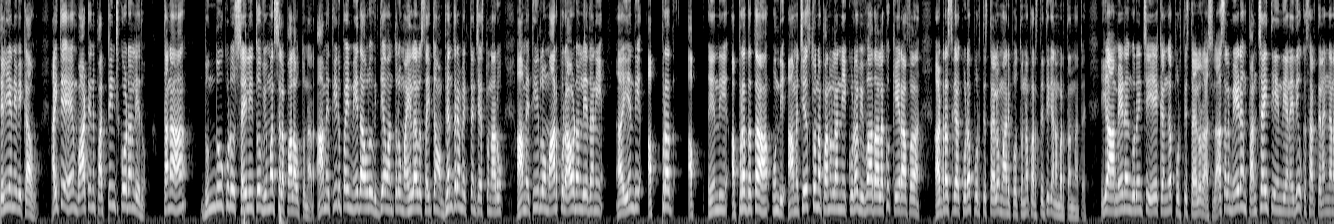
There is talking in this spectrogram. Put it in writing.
తెలియనివి కావు. అయితే వాటిని పట్టించుకోవడం లేదు. తన దుందూకుడు శైలితో విమర్శల పాలవుతున్నారు. ఆమె తీరుపై మేధావులు విద్యావంతులు మహిళలు సైతం అభ్యంతరం వ్యక్తం చేస్తున్నారు. ఆమె తీరులో మార్పు రావడం లేదని ఏంది అప్ర ఏంది? అప్రదత ఉంది. ఆమె చేస్తున్న పనులన్నీ కూడా వివాదాలకు కేర్ ఆఫ్ అడ్రస్గా కూడా పూర్తి స్థాయిలో మారిపోతున్న పరిస్థితి కనబడుతుందట. ఇక ఆ మేడం గురించి ఏకంగా పూర్తి స్థాయిలో రాసిಲ್ಲ అసలు మేడం పంచాయతీ ఏంది అనేది ఒకసారి తెలంగాణ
